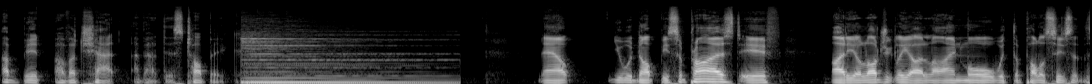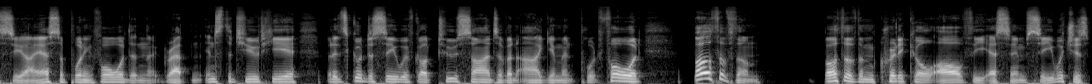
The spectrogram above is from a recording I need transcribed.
a bit of a chat about this topic. Now, you would not be surprised if ideologically I align more with the policies that the CIS are putting forward than the Grattan Institute here, but it's good to see we've got two sides of an argument put forward, both of them, both of them critical of the SMC, which is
